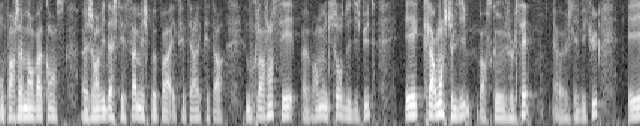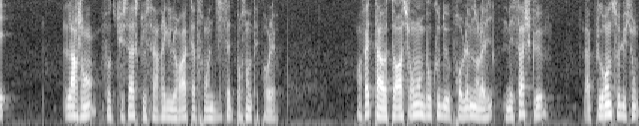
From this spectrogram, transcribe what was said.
on part jamais en vacances, j'ai envie d'acheter ça mais je peux pas, etc. etc. donc l'argent, c'est vraiment une source de dispute. Et clairement, je te le dis, parce que je le sais, je l'ai vécu. Et l'argent, faut que tu saches que ça réglera 97% de tes problèmes. En fait, tu auras sûrement beaucoup de problèmes dans la vie, mais sache que la plus grande solution,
